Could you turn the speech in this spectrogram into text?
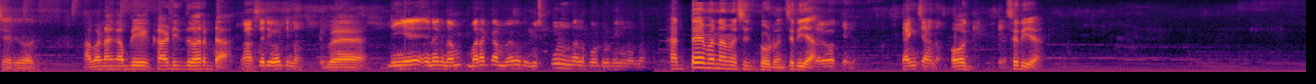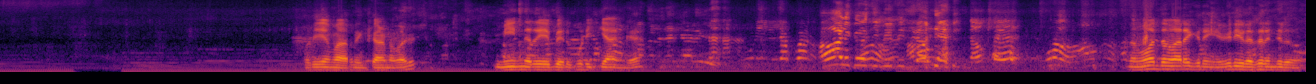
சரி ஓகே. அப்ப நாங்க அப்படியே காட்டிட்டு வரட்டா? ஆ சரி ஓகேண்ணா. இப்ப நீங்க எனக்கு நம் மறக்காம ஒரு மிஸ் பண்ணால போட்டு விடுங்களா கட்டாயமா நான் மெசேஜ் போடுவேன் சரியா? சரி ஓகேண்ணா. தேங்க்ஸ் அண்ணா. ஓகே சரியா? முடியமாறனுக்கானவள் மீன் நிறைய பேர் பிடிக்காங்க. இந்த முகத்தை மறைக்கிறீங்க வீடியோல தெரிஞ்சிடும்.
